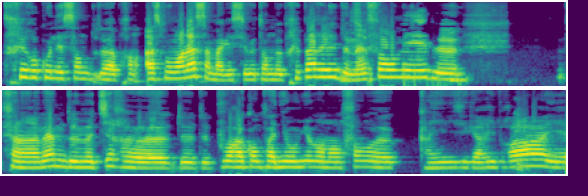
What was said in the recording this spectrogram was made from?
très reconnaissante d'apprendre. À ce moment-là, ça m'a laissé le temps de me préparer, de m'informer, de, mm. enfin même de me dire, euh, de, de, pouvoir accompagner au mieux mon enfant euh, quand il y arrivera et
